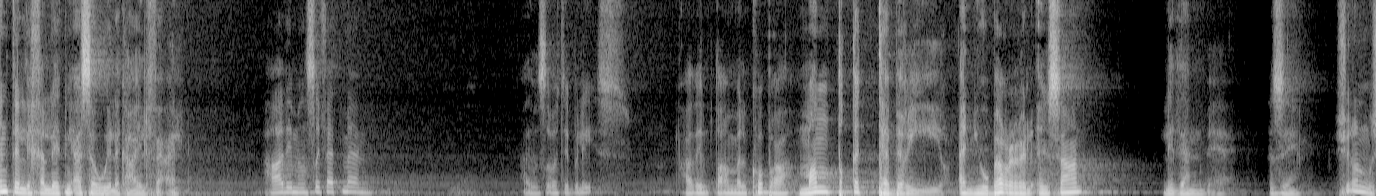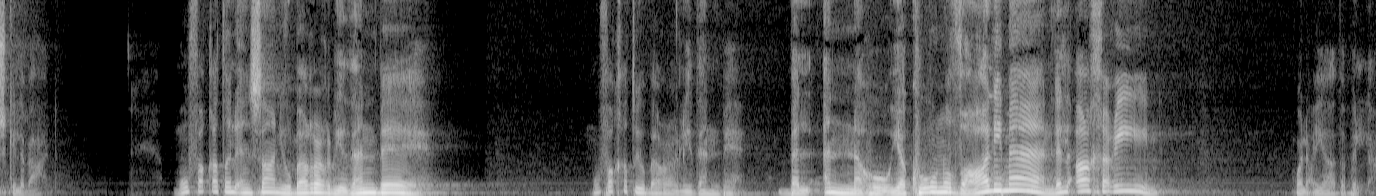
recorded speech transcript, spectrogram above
أنت اللي خليتني أسوي لك هاي الفعل. هذه من صفة من؟ هذه من صفة إبليس. هذه الطامة الكبرى. منطق التبرير أن يبرر الإنسان لذنبه. زين. شنو المشكلة بعد؟ مو فقط الإنسان يبرر لذنبه. مو فقط يبرر لذنبه بل أنه يكون ظالما للآخرين. والعياذ بالله.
